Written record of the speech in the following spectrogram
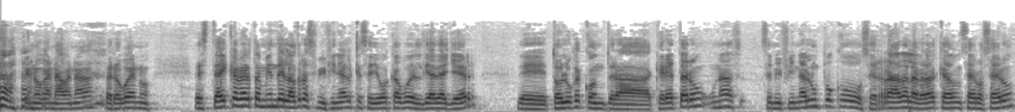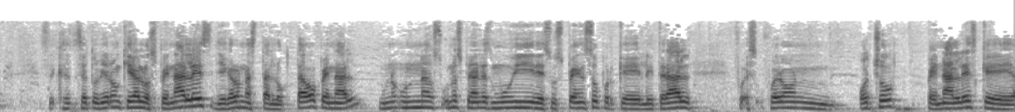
que no ganaba nada, pero bueno, este hay que hablar también de la otra semifinal que se llevó a cabo el día de ayer, de Toluca contra Querétaro, una semifinal un poco cerrada, la verdad quedaron 0-0. Se, se tuvieron que ir a los penales, llegaron hasta el octavo penal, un- unos, unos penales muy de suspenso porque literal fueron ocho penales que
